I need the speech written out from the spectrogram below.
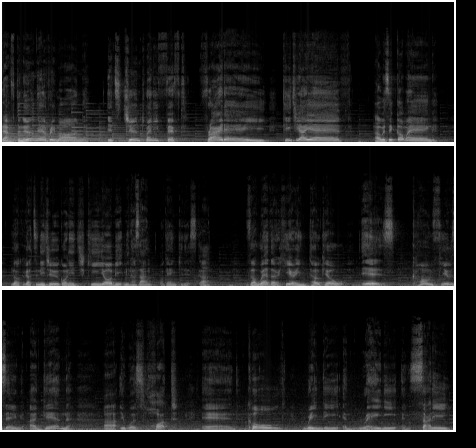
Good afternoon, everyone. It's June 25th, Friday. TGIF. How is it going? 6月25日金曜日、皆さんお元気ですか The weather here in Tokyo is confusing again. Uh, it was hot and cold, windy and rainy and sunny.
